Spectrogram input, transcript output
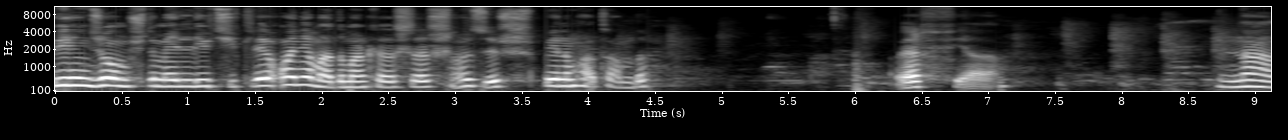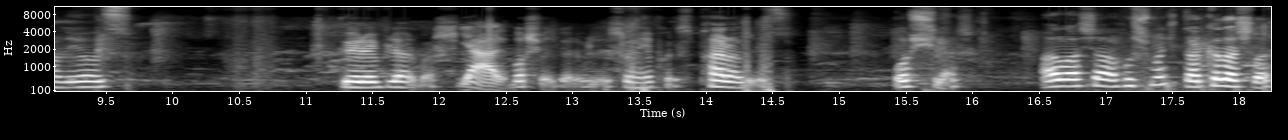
Birinci olmuştum 53 yükle. Oynamadım arkadaşlar. Özür. Benim hatamdı. Öf ya. Ne alıyoruz? Görevler var. Ya boş ver görevleri sonra yaparız. Para alıyoruz. Boşlar. Allah aşağı hoşuma gitti arkadaşlar.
